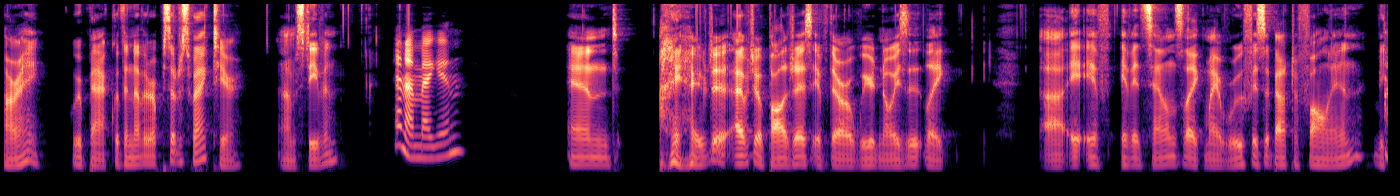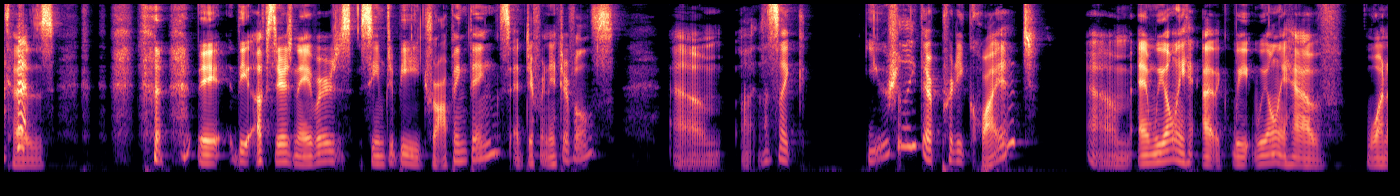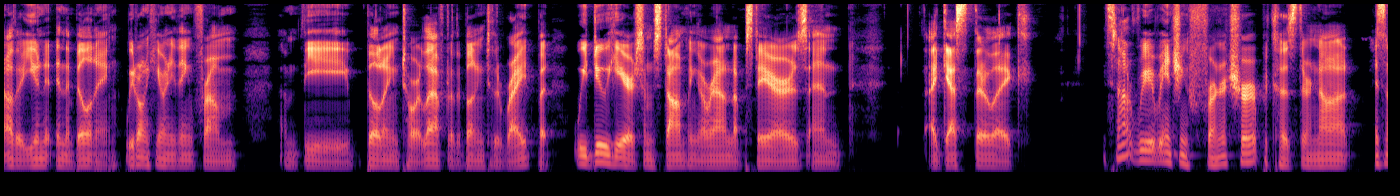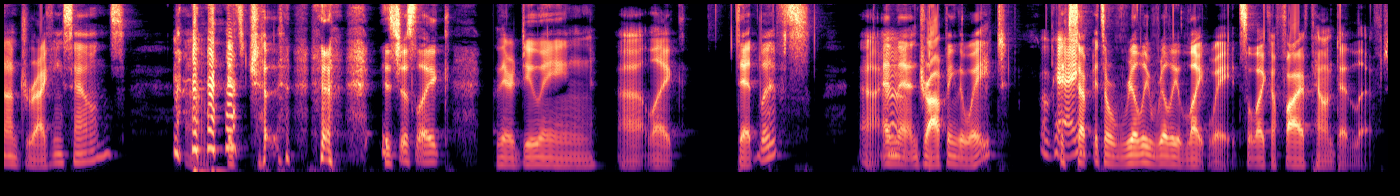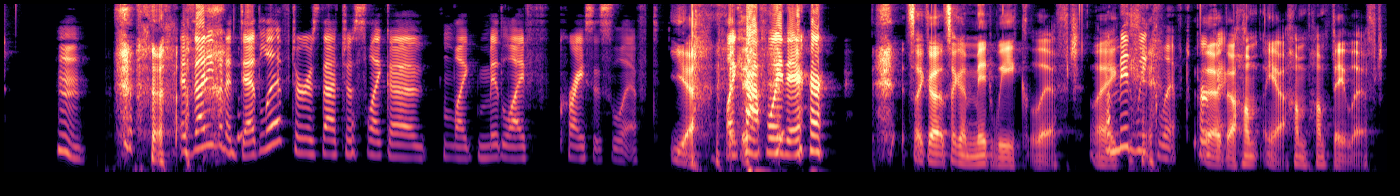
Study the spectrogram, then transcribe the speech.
All right, we're back with another episode of Swag Tier. I'm Steven, And I'm Megan. and I have to I have to apologize if there are weird noises like uh, if if it sounds like my roof is about to fall in because the the upstairs neighbors seem to be dropping things at different intervals. Um, uh, that's like usually they're pretty quiet, um, and we only uh, we we only have one other unit in the building. We don't hear anything from um, the building to our left or the building to the right, but we do hear some stomping around upstairs, and I guess they're like it's not rearranging furniture because they're not it's not dragging sounds. Um, it's just it's just like they're doing uh, like deadlifts uh, and Oh. then dropping the weight. Okay. Except it's a really really light weight, so like a five pound deadlift. hmm. Is that even a deadlift or is that just like a like midlife crisis lift? yeah, Like halfway there? it's like a it's like a midweek lift, like a midweek lift. the, Perfect. the hump yeah hump hump day lift.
